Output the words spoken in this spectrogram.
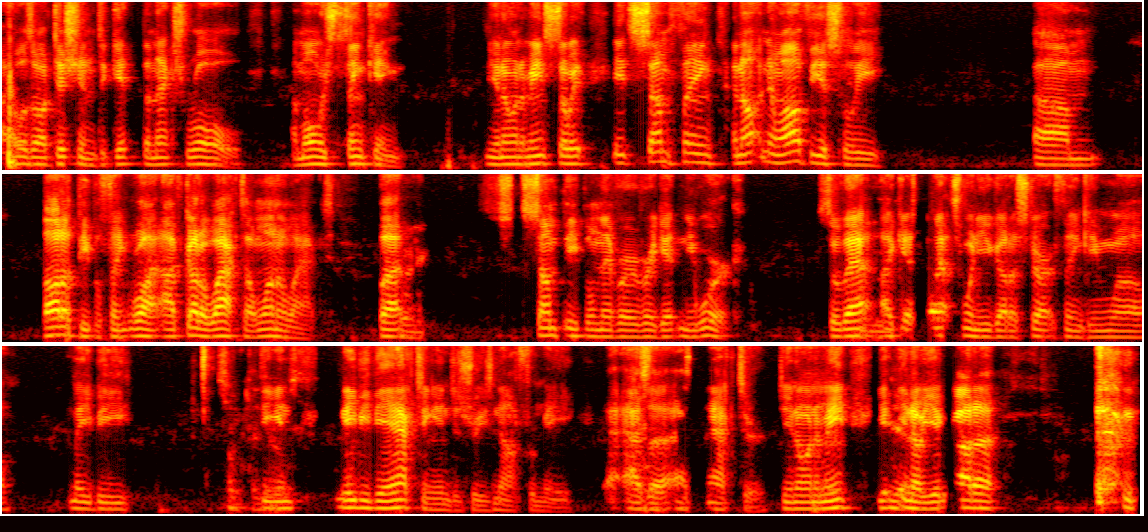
I always audition to get the next role. I'm always thinking, you know what I mean? So it it's something, and now obviously, um, a lot of people think, right, I've got to act, I want to act, but Right. some people never ever get any work. So that Mhm. I guess that's when you got to start thinking, well, maybe something the in, maybe the acting industry is not for me as a as an actor. Do you know what I mean? You, Yeah. you know, you gotta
